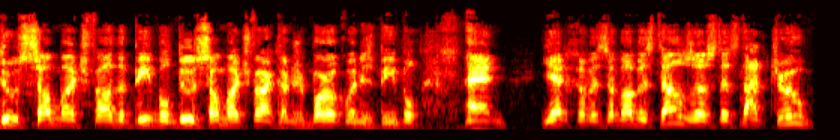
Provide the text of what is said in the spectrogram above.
do so much for other people, do so much for HaKadosh Baruch Hu and his people, and yet Chavasavavas tells us that's not true,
